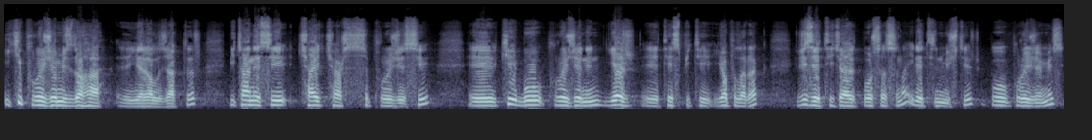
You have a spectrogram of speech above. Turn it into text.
iki projemiz daha yer alacaktır. Bir tanesi Çay Çarşısı projesi ki bu projenin yer tespiti yapılarak Rize Ticaret Borsası'na iletilmiştir. Bu projemiz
